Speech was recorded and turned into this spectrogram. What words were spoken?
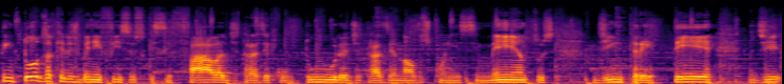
tem todos aqueles benefícios que se fala de trazer cultura, de trazer novos conhecimentos, de entreter, de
